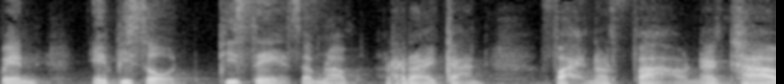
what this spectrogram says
เป็น episode พิเศษสำหรับรายการ File Not Found นะครับ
